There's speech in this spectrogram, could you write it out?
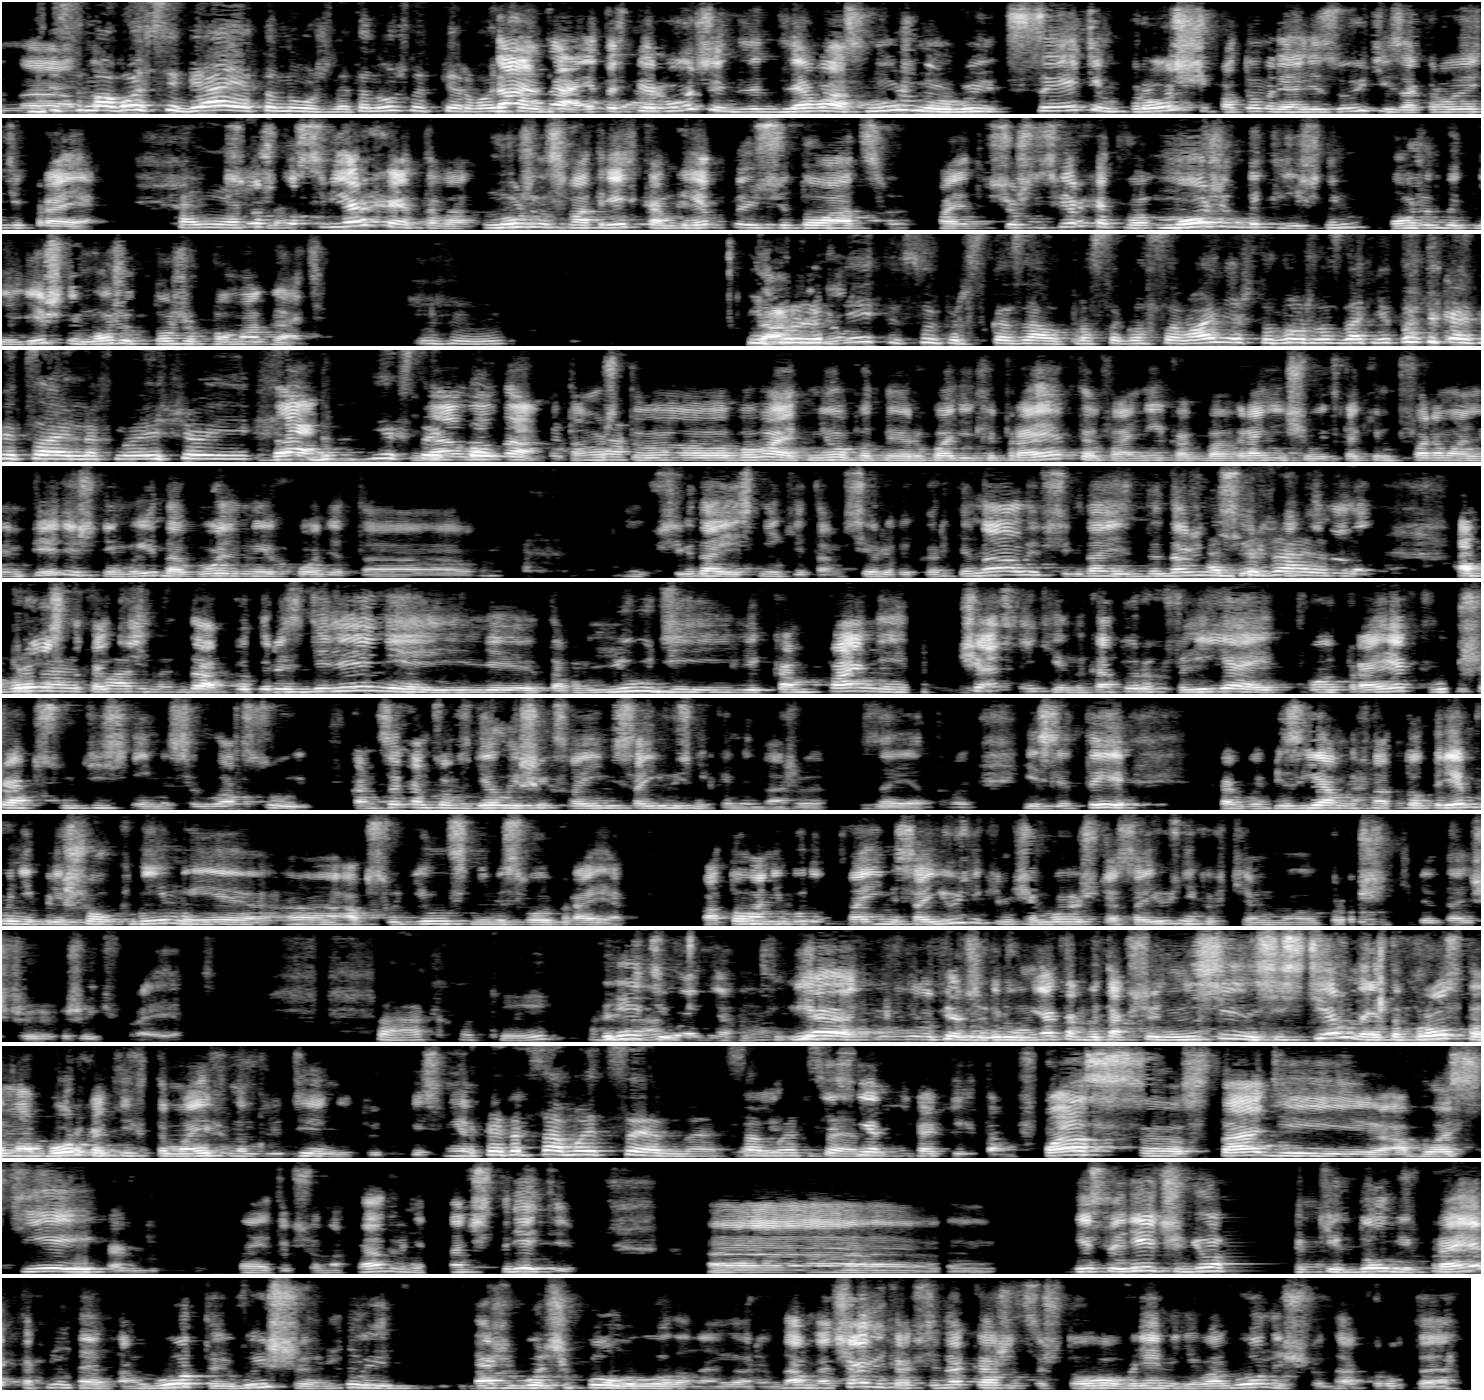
на... Для самого себя это нужно. Это нужно в первую очередь. Да, да, это в первую очередь для, для вас нужно. Вы с этим проще потом реализуете и закроете проект. Конечно. Все, что сверх этого, нужно смотреть конкретную ситуацию. Поэтому все, что сверх этого, может быть лишним, может быть не лишним, может тоже помогать. Угу. И да, про ну людей ты супер сказал, про согласование, что нужно знать не только официальных, но еще и да, других Да, да, да, потому да. что бывают неопытные руководители проектов, они как бы ограничивают каким-то формальным перечнем и довольные ходят. А всегда есть некие там серые кардиналы, всегда есть, да даже не Обижают. серые кардиналы, а просто какие-то да, подразделения или там люди или компании, участники, на которых влияет твой проект, лучше обсуди с ними, согласуй. В конце концов, сделаешь их своими союзниками даже из-за этого. Если ты как бы без явных на то требований пришел к ним и э, обсудил с ними свой проект. Потом они будут твоими союзниками. Чем больше у тебя союзников, тем э, проще тебе дальше жить в проекте. Так, окей. Ага. Третий вариант. Я, опять же говорю, у меня как бы так все не сильно системно, это просто набор каких-то моих наблюдений. Есть здесь нет, Так это самое ценное, самое здесь ценное. нет никаких там фаз, э, стадий, областей, как бы на это все накладывание. Значит, третий. Э, Если речь идет о таких долгих проектах, ну, наверное, там год и выше, ну, и даже больше полугода, наверное, да, вначале, как всегда, кажется, что, о, времени вагон еще, да, круто.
